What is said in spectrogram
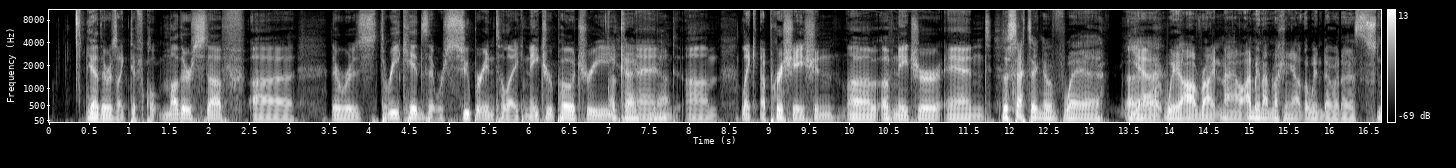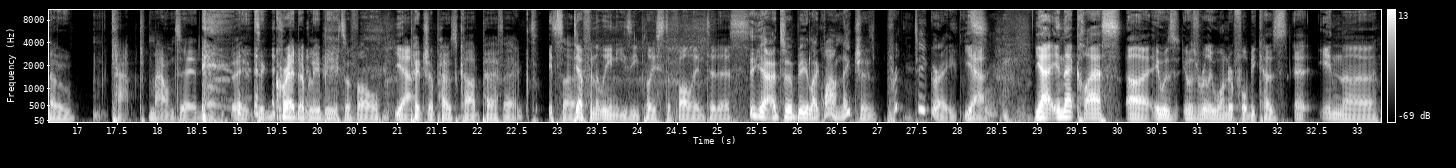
yeah, there was like difficult mother stuff. Uh, there was three kids that were super into like nature poetry. Okay, yeah. and um, like appreciation uh, of nature and The setting of where uh, Yeah. we are right now. I mean, I'm looking out the window at a snow-capped mountain. it's incredibly beautiful. yeah, Picture postcard perfect. it's so- definitely an easy place to fall into this. Yeah, to be like, wow, nature is pretty great. Yeah. yeah in that class uh it was it was really wonderful because uh, in the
